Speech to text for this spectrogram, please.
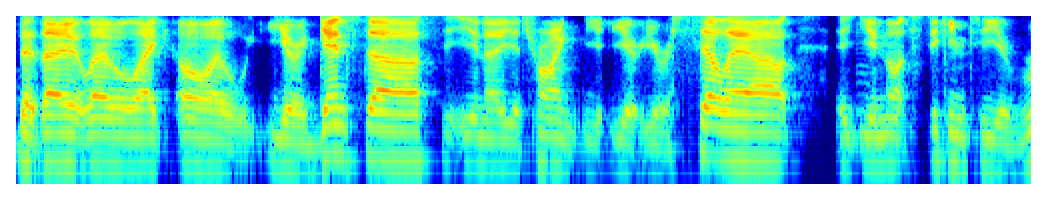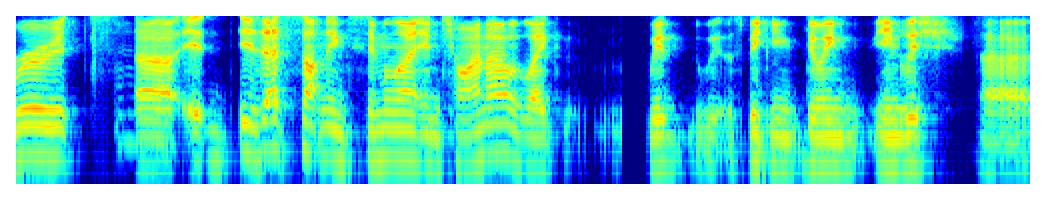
That they, they were like, oh, you're against us, you know, you're trying, you're, you're a sellout, you're not sticking to your roots. Mhm. Uh, it, is that something similar in China, like with, with speaking, doing English uh,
